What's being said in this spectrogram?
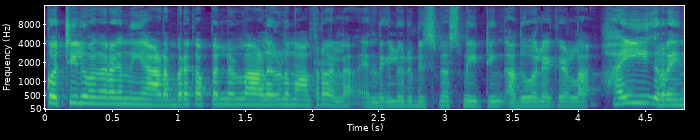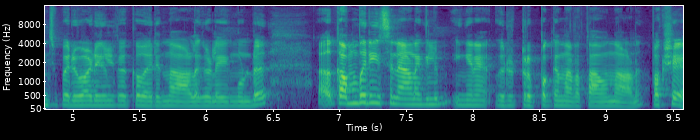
കൊച്ചിയിൽ വന്നിറങ്ങുന്ന ഈ ആഡംബര കപ്പലിലുള്ള ആളുകൾ മാത്രമല്ല എന്തെങ്കിലും ഒരു ബിസിനസ് മീറ്റിംഗ് അതുപോലെയൊക്കെയുള്ള ഹൈ റേഞ്ച് പരിപാടികൾക്കൊക്കെ വരുന്ന ആളുകളെയും കൊണ്ട് കമ്പനീസിനാണെങ്കിലും ഇങ്ങനെ ഒരു ട്രിപ്പൊക്കെ നടത്താവുന്നതാണ്. പക്ഷേ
